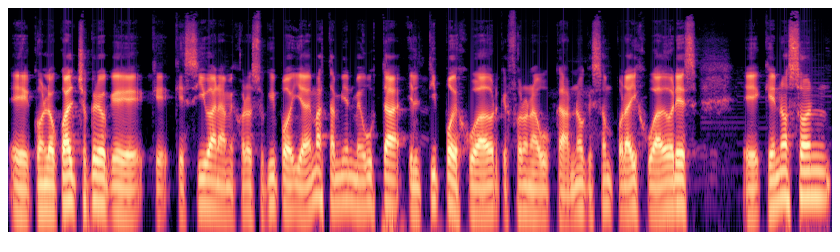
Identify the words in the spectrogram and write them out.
eh, con lo cual yo creo que, sí van a mejorar su equipo y además también me gusta el tipo de jugador que fueron a buscar, ¿no? que son por ahí jugadores eh, que no son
